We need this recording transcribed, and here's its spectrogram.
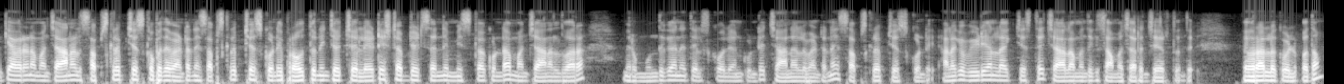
ఇంకెవరైనా మన ఛానల్ సబ్స్క్రైబ్ చేసుకోకపోతే వెంటనే సబ్స్క్రైబ్ చేసుకోండి. ప్రభుత్వం నుంచి వచ్చే లేటెస్ట్ అప్డేట్స్ అన్ని మిస్ కాకుండా మన ఛానల్ ద్వారా మీరు ముందుగానే తెలుసుకోవాలి అనుకుంటే ఛానల్ వెంటనే సబ్స్క్రైబ్ చేసుకోండి. అలాగే వీడియోని లైక్ చేస్తే చాలామందికి సమాచారం చేరుతుంది. వివరాల్లోకి వెళ్ళిపోదాం.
